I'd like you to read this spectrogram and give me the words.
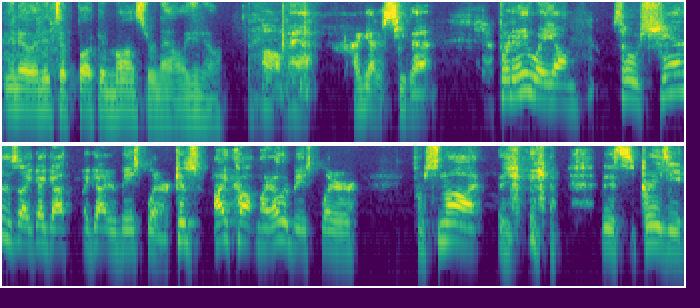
you know, and it's a fucking monster now, you know. oh man. I got to see that. But anyway, um, so Shannon's like, I got, I got your bass player because I caught my other bass player from Snot. it's crazy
